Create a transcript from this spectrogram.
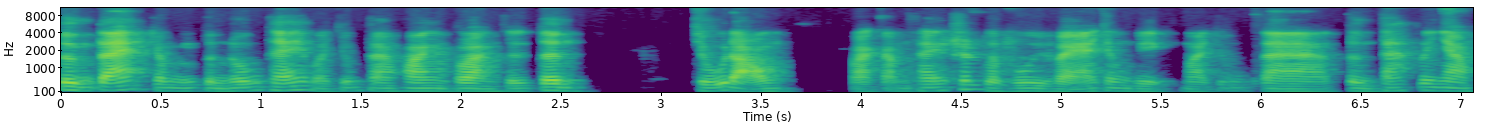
tương tác trong những tình huống thế và chúng ta hoàn toàn tự tin, chủ động và cảm thấy rất là vui vẻ trong việc mà chúng ta tương tác với nhau.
